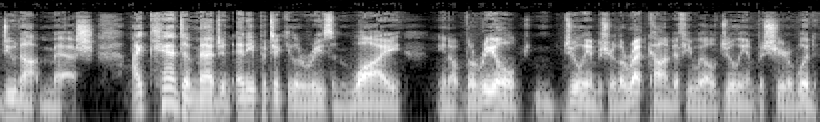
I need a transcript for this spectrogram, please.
do not mesh. I can't imagine any particular reason why you know, the real Julian Bashir, the retconned, if you will, Julian Bashir would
